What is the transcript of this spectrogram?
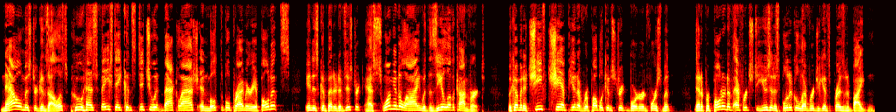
Now, Mr. Gonzalez, who has faced a constituent backlash and multiple primary opponents in his competitive district, has swung into line with the zeal of a convert, becoming a chief champion of Republican strict border enforcement and a proponent of efforts to use it as political leverage against President Biden.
